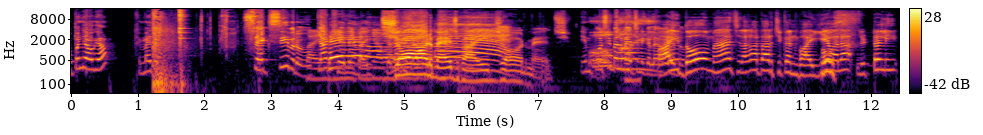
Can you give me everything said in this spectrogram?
ओपन जाओगे आप कि मैं जाऊँ सेक्सी ब्रो क्या खेले भाई, भाई क्या जॉर्ड मैच भाई जॉर्ड मैच इम्पॉसिबल मैच निकला भाई तो। दो मैच लगातार चिकन भाई ये वाला लिटरली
